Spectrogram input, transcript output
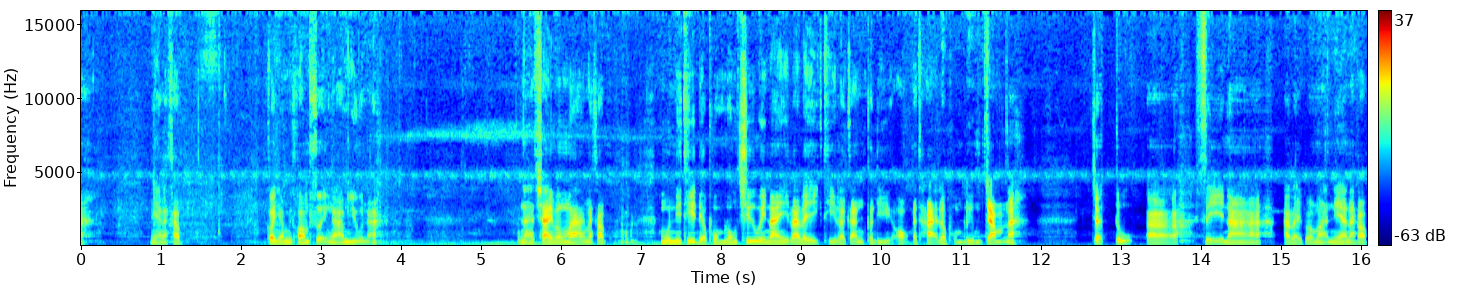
นะเนี่ยนะครับ ก็ยังมีความสวยงามอยู่นะ น่าใช้มากๆนะครับ มูลนิธิเดี๋ยวผมลงชื่อไว้ในรายละเอียดอีกทีละกันพอดีออกมาถ่ายแล้วผมลืมจำนะจตุอ่าเสนาอะไรประมาณเนี้ยนะครับ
